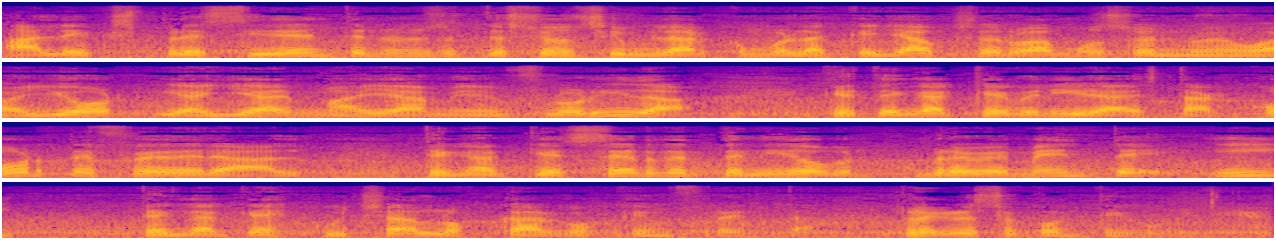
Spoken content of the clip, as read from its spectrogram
al expresidente en una situación similar como la que ya observamos en Nueva York y allá en Miami, en Florida, que tenga que venir a esta Corte Federal, tenga que ser detenido brevemente y tenga que escuchar los cargos que enfrenta. Regreso contigo, Miguel.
